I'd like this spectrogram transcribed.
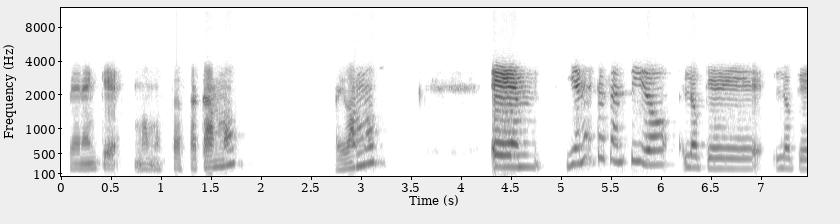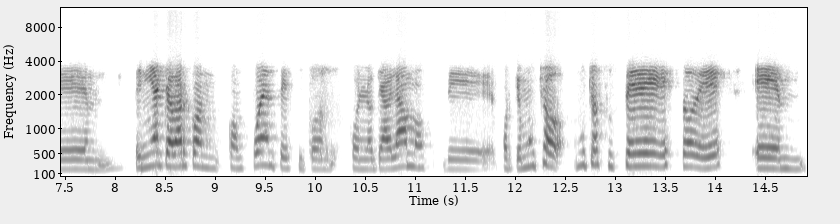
Esperen que vamos a sacarnos. Ahí vamos. Em, y en este sentido, lo que, lo que tenía que ver con, con fuentes y con, con, lo que hablamos de, porque mucho, mucho sucede esto de, em,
